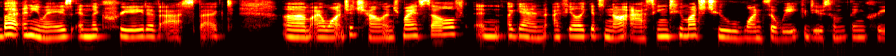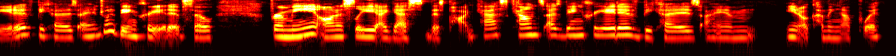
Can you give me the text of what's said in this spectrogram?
But, anyways, in the creative aspect, um, I want to challenge myself. And again, I feel like it's not asking too much to once a week do something creative because I enjoy being creative. So, for me, honestly, I guess this podcast counts as being creative because I am, you know, coming up with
